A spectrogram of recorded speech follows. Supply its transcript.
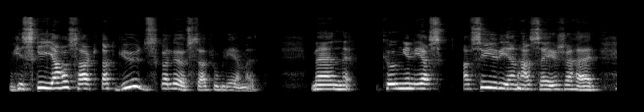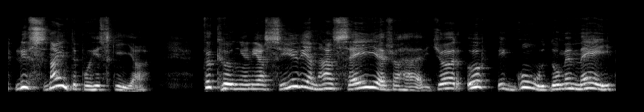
Hiskia har sagt att Gud ska lösa problemet. Men kungen i Assyrien han säger så här, lyssna inte på Hiskia. För kungen i Assyrien han säger så här, gör upp i godo med mig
